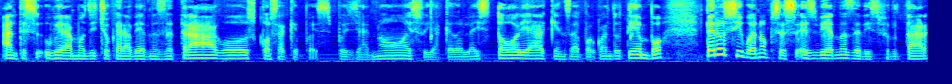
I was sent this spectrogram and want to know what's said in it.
Antes hubiéramos dicho que era viernes de tragos, cosa que pues, pues ya no, eso ya quedó en la historia, quién sabe por cuánto tiempo. Pero sí, bueno, pues es, viernes de disfrutar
